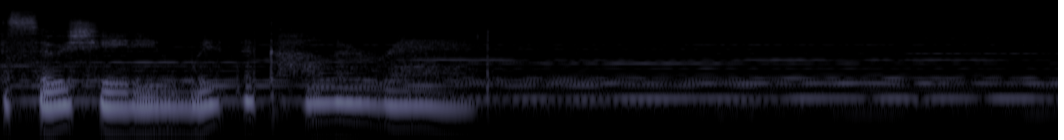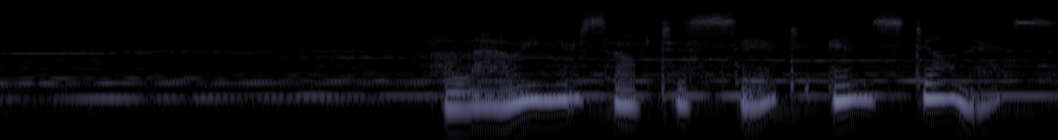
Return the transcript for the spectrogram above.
associating with the color red. Allowing yourself to sit in stillness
